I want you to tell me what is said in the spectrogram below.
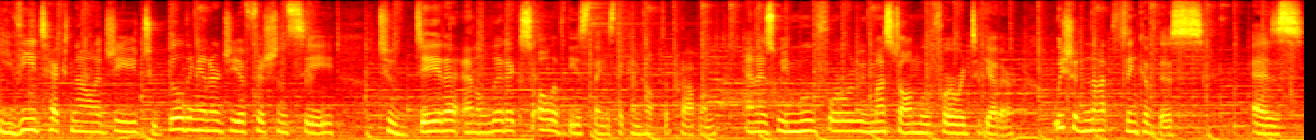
EV technology, to building energy efficiency, to data analytics, all of these things that can help the problem. And as we move forward, we must all move forward together. We should not think of this as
